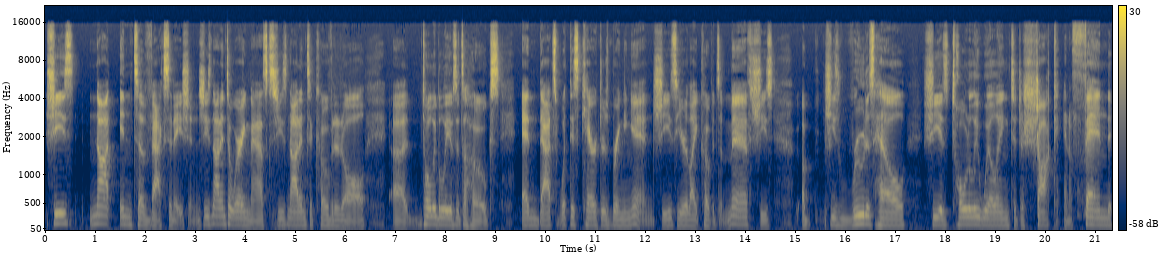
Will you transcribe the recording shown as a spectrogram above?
She's not into vaccination. She's not into wearing masks. She's not into COVID at all. Uh, totally believes it's a hoax. And that's what this character's bringing in. She's here like COVID's a myth. She's a, she's rude as hell. She is totally willing to just shock and offend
